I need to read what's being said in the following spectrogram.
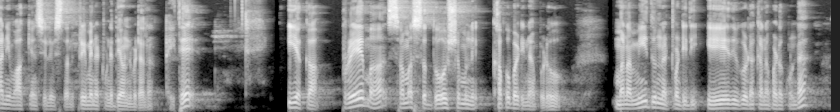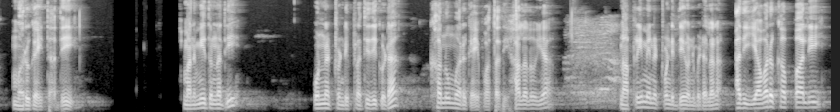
అని వాక్యం సెలవిస్తుంది. ప్రేమైనటువంటి దేవుని బిడ్డల అయితే ఈ యొక్క ప్రేమ సమస్త దోషముల్ని కప్పబడినప్పుడు మన మీదున్నటువంటిది ఏది కూడా కనపడకుండా మరుగవుతుంది మన మీదున్నది ఉన్నటువంటి ప్రతిదీ కూడా కనుమరుగైపోతుంది. హలలోయ నా ప్రియమైనటువంటి దేవుని బిడ్డలరా అది ఎవరు కప్పాలి?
